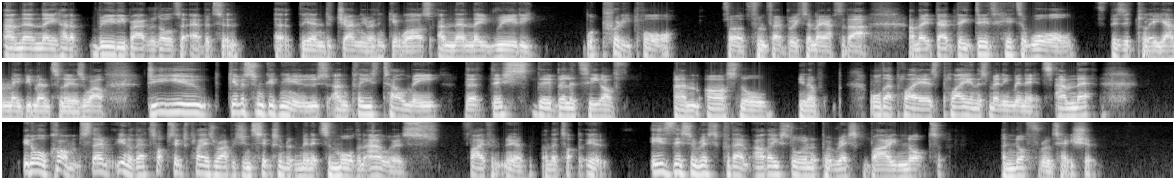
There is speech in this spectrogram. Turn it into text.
And then they had a really bad result at Everton at the end of January, I think it was. And then they really were pretty poor for, from February to May after that. And they, they, they did hit a wall physically and maybe mentally as well. Do you give us some good news? And please tell me that this, the ability of um, Arsenal, you know, all their players playing this many minutes and that in all comps, they're, you know, their top six players are averaging 600 minutes and more than hours, 500, you know, and their top, you know, is this a risk for them? Are they storing up a risk by not enough rotation?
